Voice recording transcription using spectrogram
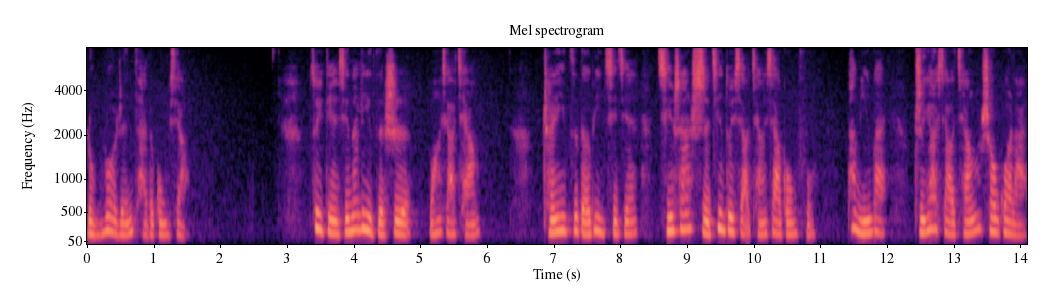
笼络人才的功效。最典型的例子是王小强。陈一姿得病期间，岐山使劲对小强下功夫。他明白，只要小强收过来，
